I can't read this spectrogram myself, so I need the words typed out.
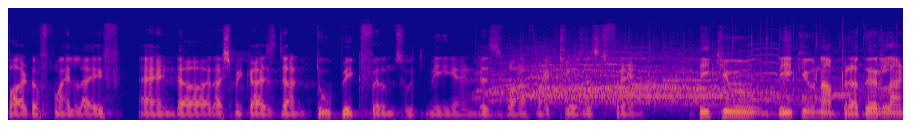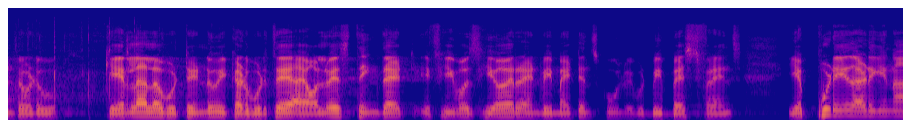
part of my life. And uh, Rashmika has done two big films with me and is one of my closest friends. DQ, DQ na brother lantodu. కేరళలో పుట్టిండు ఇక్కడ పుడితే I always think that if he was here and we met in school we would be best friends ఎప్పుడు ఏది అడిగినా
